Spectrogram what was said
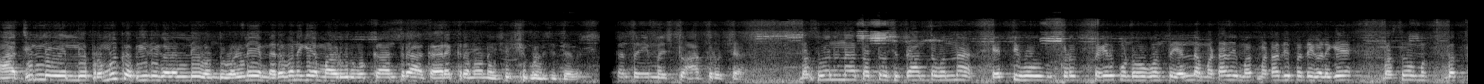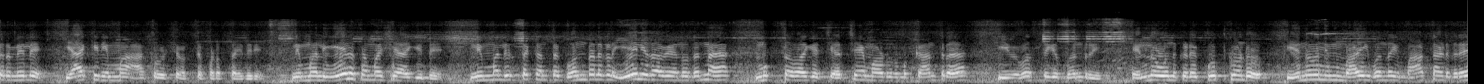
ಆ ಜಿಲ್ಲೆಯಲ್ಲಿ ಪ್ರಮುಖ ಬೀದಿಗಳಲ್ಲಿ ಒಂದು ಒಳ್ಳೆಯ ಮೆರವಣಿಗೆ ಮಾಡುವುದರ ಮುಖಾಂತರ ಆ ಕಾರ್ಯಕ್ರಮವನ್ನು ಯಶಸ್ವಿಗೊಳಿಸಿದ್ದೇವೆ. ಅಂತ ನಿಮ್ಮ ಇಷ್ಟು ಆಕ್ರೋಶ. ಬಸವಣ್ಣನ ತತ್ವ ಸಿದ್ಧಾಂತವನ್ನ ಎತ್ತಿ ಹೋಗಿ ಕೊಡ- ತೆಗೆದುಕೊಂಡು ಹೋಗುವಂತ ಎಲ್ಲ ಮಠಾಧಿ ಮಠಾಧಿಪತಿಗಳಿಗೆ ಬಸವ ಭಕ್ತರ ಮೇಲೆ ಯಾಕೆ ನಿಮ್ಮ ಆಕ್ರೋಶ ವ್ಯಕ್ತಪಡಿಸ್ತಾ ಇದ್ದೀರಿ? ನಿಮ್ಮಲ್ಲಿ ಏನು ಸಮಸ್ಯೆ ಆಗಿದೆ? ನಿಮ್ಮಲ್ಲಿ ಇರ್ತಕ್ಕಂಥ ಗೊಂದಲಗಳು ಏನಿದಾವೆ ಅನ್ನೋದನ್ನ ಮುಕ್ತವಾಗಿ ಚರ್ಚೆ ಮಾಡೋದ್ರ ಮುಖಾಂತರ ಈ ವ್ಯವಸ್ಥೆಗೆ ಬನ್ರಿ. ಎಲ್ಲೋ ಒಂದು ಕಡೆ ಕೂತ್ಕೊಂಡು ಏನೋ ನಿಮ್ಮ ಬಾಯಿಗೆ ಬಂದಾಗ ಮಾತನಾಡಿದ್ರೆ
